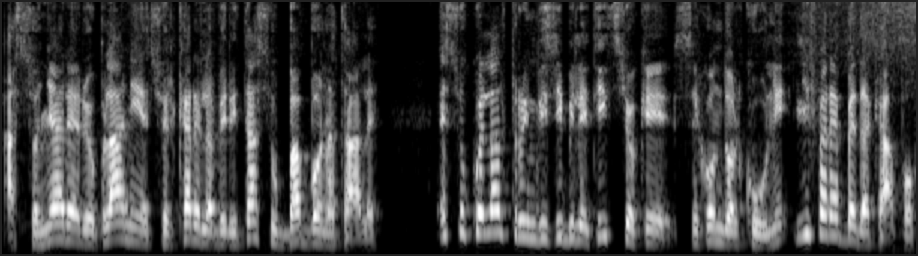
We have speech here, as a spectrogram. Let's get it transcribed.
a sognare aeroplani e cercare la verità su Babbo Natale e su quell'altro invisibile tizio che, secondo alcuni, gli farebbe da capo.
